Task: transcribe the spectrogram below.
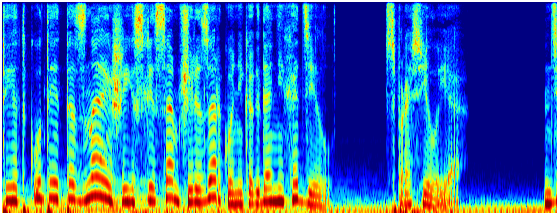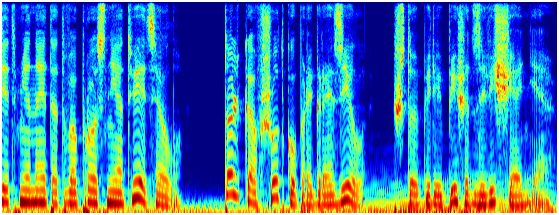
Ты откуда это знаешь, если сам через арку никогда не ходил? Спросил я. Дед мне на этот вопрос не ответил, только в шутку пригрозил, что перепишет завещание.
